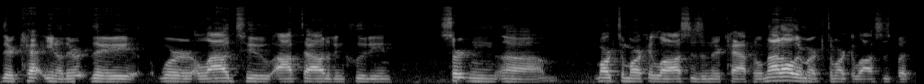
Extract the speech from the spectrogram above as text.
they're you know they they were allowed to opt out of including certain um, mark to market losses in their capital. Not all their mark to market losses, but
